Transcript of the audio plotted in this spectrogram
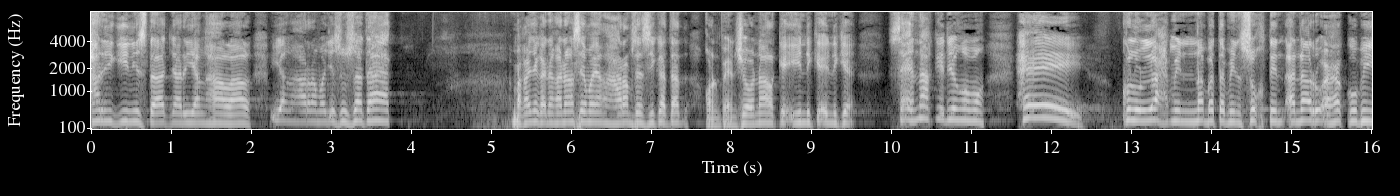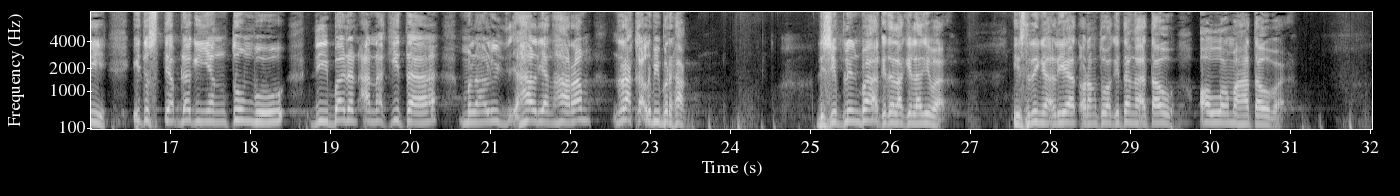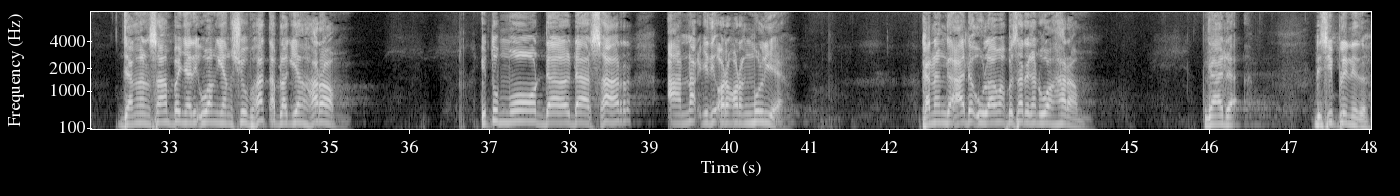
Hari gini Ustaz nyari yang halal, yang haram aja susah Tat. Makanya kadang-kadang saya mau yang haram saya sikat Tat. Konvensional kayak ini, kayak ini, kayak. Saya enaknya dia ngomong, Hei, kulullah min nabata min suktin anaru ahakubi. Itu setiap daging yang tumbuh di badan anak kita melalui hal yang haram, neraka lebih berhak. Disiplin pak, kita laki-laki pak. Istri nggak lihat, orang tua kita nggak tahu, Allah maha tahu pak. Jangan sampai nyari uang yang syubhat, apalagi yang haram. Itu modal dasar anak jadi orang-orang mulia. Karena nggak ada ulama besar dengan uang haram. Nggak ada. Disiplin itu.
